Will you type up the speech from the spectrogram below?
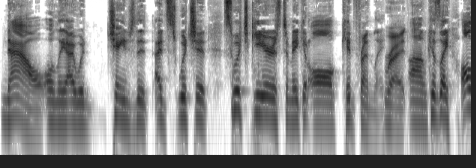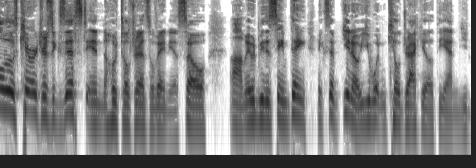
now. Only I would change the I'd switch it switch gears to make it all kid friendly. Right. Um cuz like all of those characters exist in Hotel Transylvania. So um it would be the same thing except you know you wouldn't kill Dracula at the end. You'd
